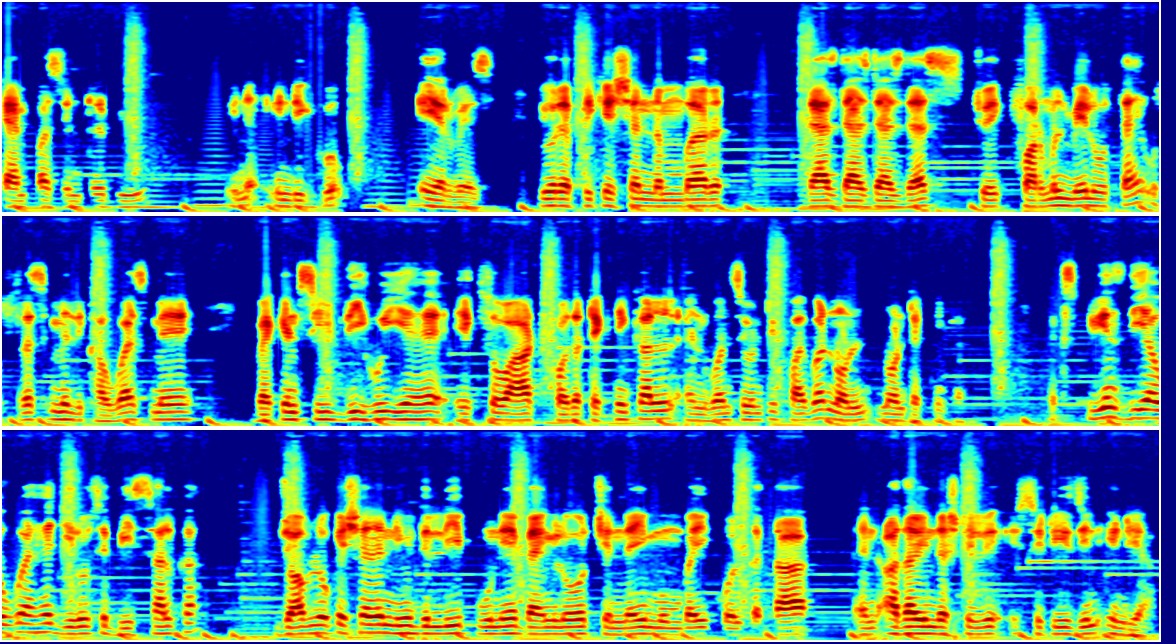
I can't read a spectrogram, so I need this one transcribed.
campus interview in IndiGo airways your application number dash dash dash dash जो एक फॉर्मल मेल होता है, उस तरह से में लिखा हुआ है। इसमें वैकेंट सीट दी हुई है 108 for the technical and 175 for non technical experience दिया हुआ है ज़ीरो से 20 साल का। जॉब लोकेशन है new Delhi Pune Bangalore Chennai Mumbai Kolkata and other industrial cities in India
